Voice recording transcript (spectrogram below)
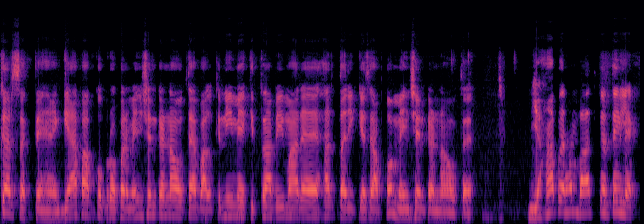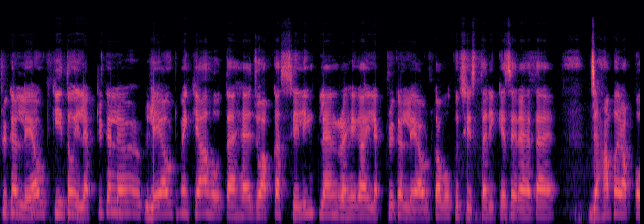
कर सकते हैं। गैप आपको प्रॉपर मेंशन करना होता है। बालकनी में कितना बीम आ रहा है, हर तरीके से आपको मेंशन करना होता है। यहाँ पर हम बात करते हैं इलेक्ट्रिकल लेआउट की। तो इलेक्ट्रिकल लेआउट में क्या होता है? जो आपका सीलिंग प्लान रहेगा इलेक्ट्रिकल लेआउट का वो कुछ इस तरीके से रहता है, जहाँ पर आपको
